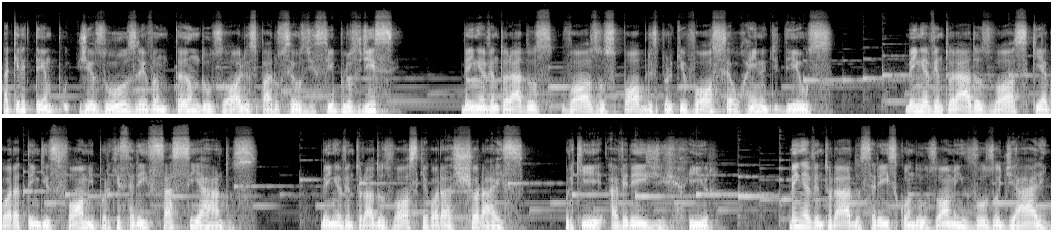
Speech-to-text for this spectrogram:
Naquele tempo, Jesus, levantando os olhos para os seus discípulos, disse: Bem-aventurados vós os pobres, porque vosso é o reino de Deus. Bem-aventurados vós que agora tendes fome, porque sereis saciados. Bem-aventurados vós que agora chorais, porque havereis de rir. Bem-aventurados sereis quando os homens vos odiarem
